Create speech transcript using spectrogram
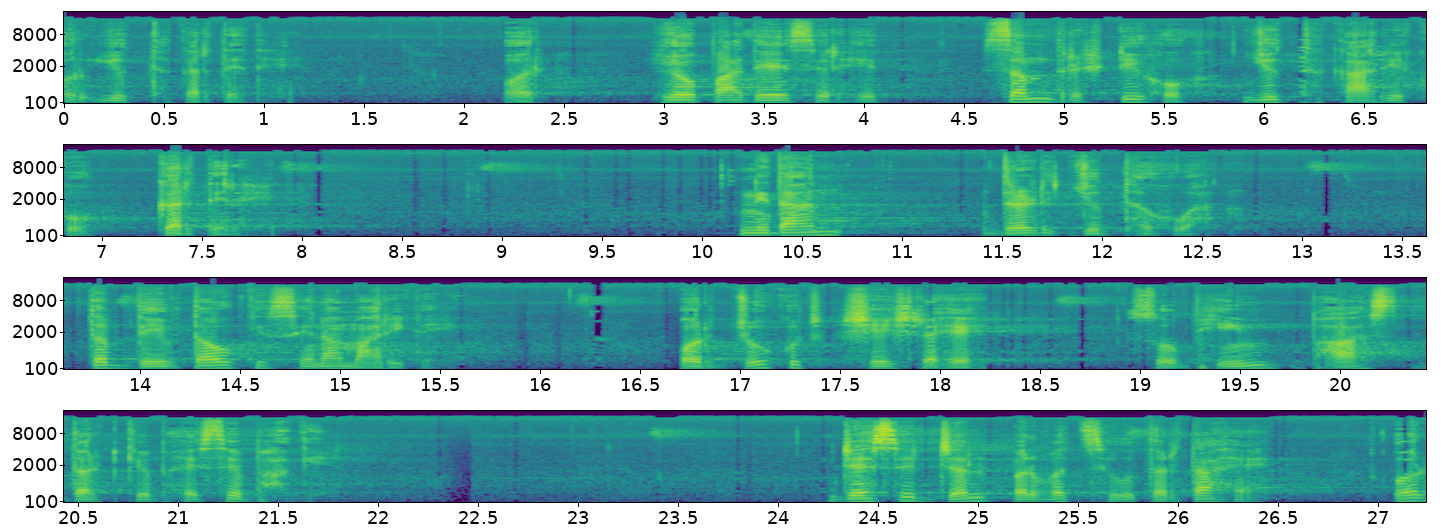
और युद्ध करते थे। और ह्योपादेय से रहित समदृष्टि हो युद्ध कार्य को करते रहे। निदान दृढ़ युद्ध हुआ। तब देवताओं की सेना मारी गई। और जो कुछ शेष रहे, सो भीम भास दट के भय से भागे। जैसे जल पर्वत से उतरता है और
